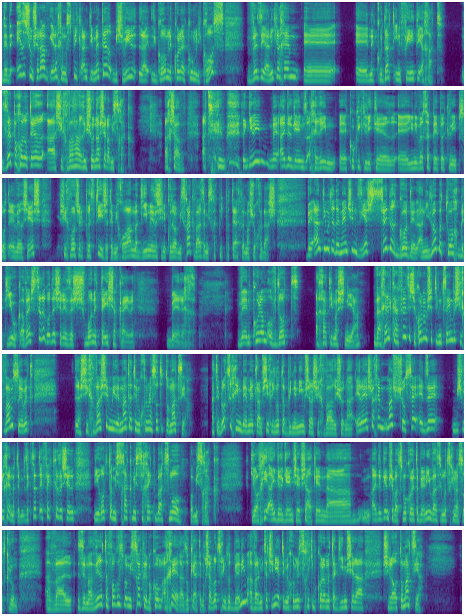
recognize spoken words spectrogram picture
ובאיזשהו שלב יהיה לכם מספיק antimatter בשביל לגרום לכל היקום לקרוס וזה יעניק לכם אה, אה, נקודת infinity אחת זה פחות או יותר השכבה הראשונה של המשחק. עכשיו אתם רגילים מ idle games אחרים Cookie Clicker Universal Paperclips whatever שיש שכבות של prestige אתם לכאורה מגיעים לאיזושהי נקודה במשחק ואז המשחק מתפתח למשהו חדש. ב Antimatter Dimensions יש סדר גודל אני לא בטוח בדיוק אבל יש סדר גודל של איזה 8-9 כאלה בערך. והן כולם עובדות אחת עם השנייה והחלק היפה זה שכל פעם שאתם נמצאים בשכבה מסוימת לשכבה שמלמטה אתם יכולים לעשות אוטומציה. אתם לא צריכים באמת להמשיך לקנות את הבניינים של השכבה הראשונה, אלא יש לכם משהו שעושה את זה בשבילכם, אתם, זה קצת אפקט כזה של לראות את המשחק משחק בעצמו במשחק. כאילו הכי איידל גיים שאפשר כן האיידל גיים שבעצמו קונה את הבניינים ואז אתם לא צריכים לעשות כלום אבל זה מעביר את הפוקוס במשחק למקום אחר אז אוקיי אתם עכשיו לא צריכים לקנות בניינים אבל מצד שני אתם יכולים לשחק עם כל המתגים של, ה, של האוטומציה.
